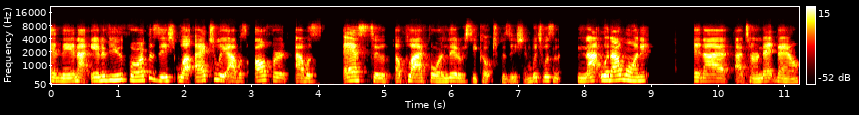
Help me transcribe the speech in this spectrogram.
and then I interviewed for a position. Well, actually, I was offered, I was asked to apply for a literacy coach position, which was not what I wanted. And I, I turned that down.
